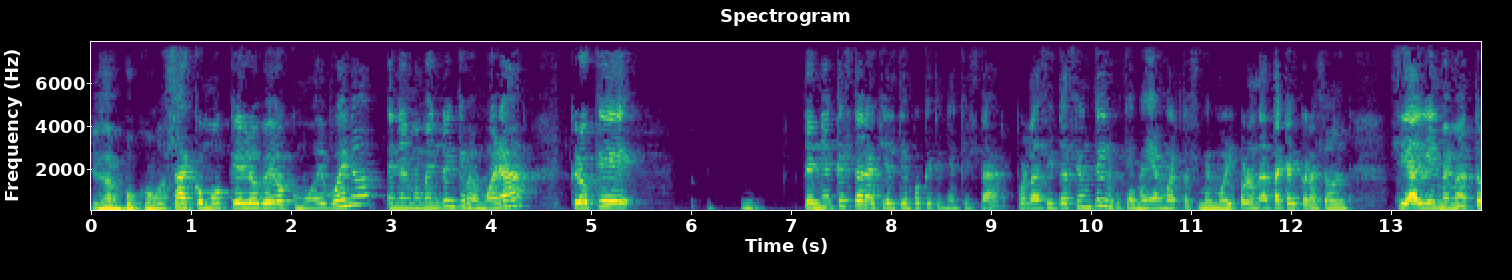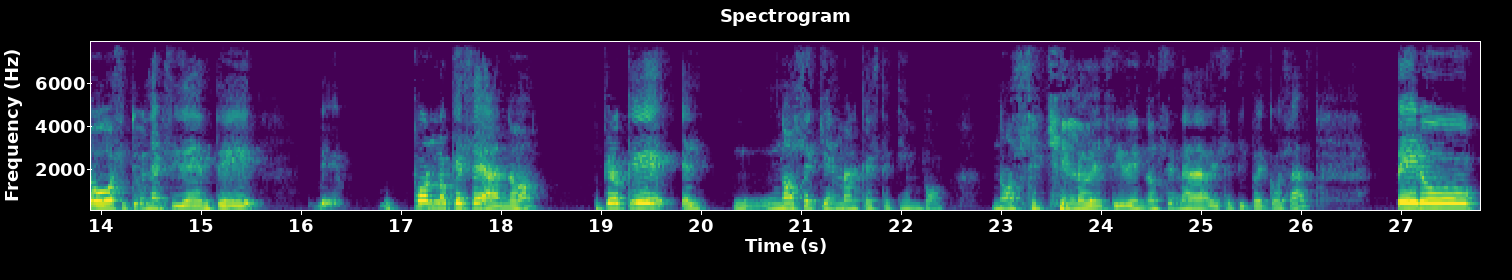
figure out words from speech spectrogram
Yo tampoco. O sea, como que lo veo como de, bueno, en el momento en que me muera, creo que tenía que estar aquí el tiempo que tenía que estar, por la situación que, me haya muerto, si me morí por un ataque al corazón, si alguien me mató, si tuve un accidente, eh, por lo que sea, ¿no? Creo que el, no sé quién marca este tiempo, no sé quién lo decide, no sé nada de ese tipo de cosas, pero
